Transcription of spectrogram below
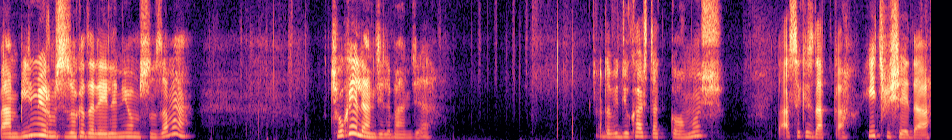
Ben bilmiyorum siz o kadar eğleniyor musunuz ama çok eğlenceli bence. Orada video kaç dakika olmuş? Daha 8 dakika. Hiçbir şey daha.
